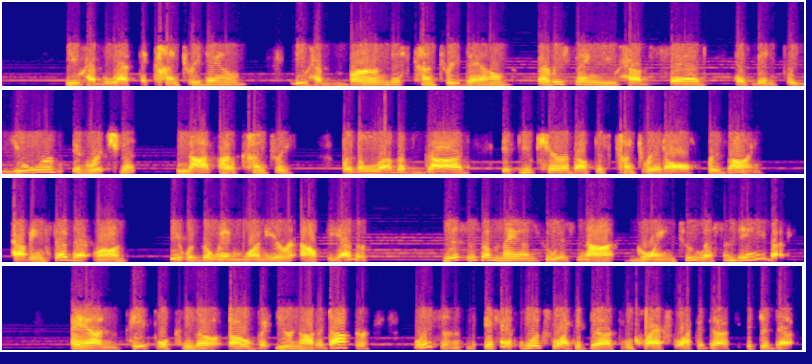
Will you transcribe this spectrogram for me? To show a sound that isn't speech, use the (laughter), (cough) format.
You have let the country down. You have burned this country down. Everything you have said has been for your enrichment, not our country. For the love of God, if you care about this country at all, resign. Having said that, Ron, it would go in one ear, out the other. This is a man who is not going to listen to anybody. And people can go, oh, but you're not a doctor. Listen, if it looks like a duck and quacks like a duck, it's a duck.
